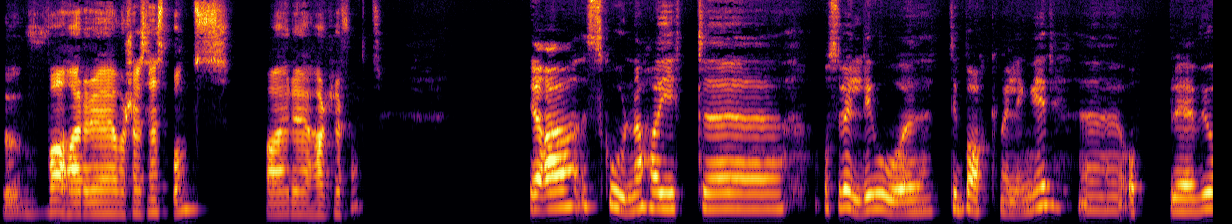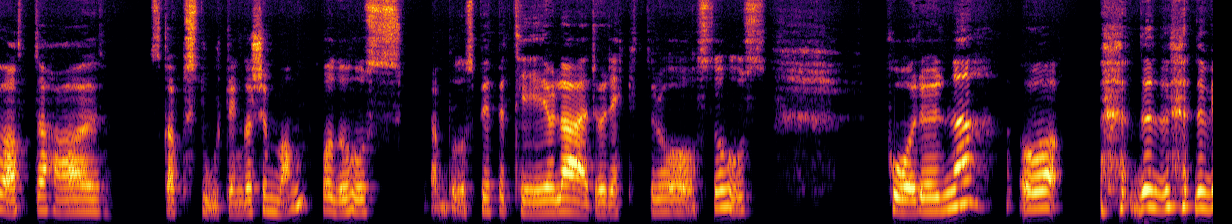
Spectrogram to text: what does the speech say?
Hva, har, hva slags respons har, har, dere fått? Ja, Skolene har gitt oss veldig gode tilbakemeldinger. opplever jo at det har skapt stort engasjement både hos, ja, både hos PPT og lærer og rektor, og også hos pårørende. Og den, den,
